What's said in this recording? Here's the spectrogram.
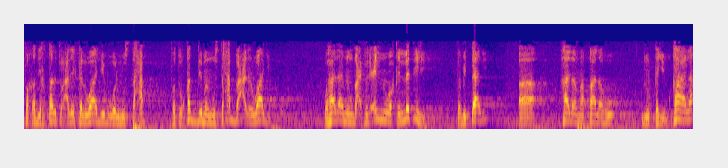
فقد يختلط عليك الواجب والمستحب فتقدم المستحب على الواجب. وهذا من ضعف العلم وقلته. فبالتالي آه هذا ما قاله ابن القيم. قال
